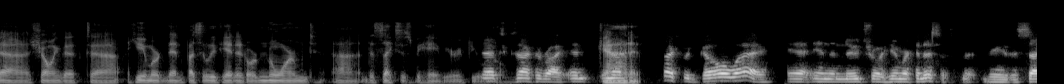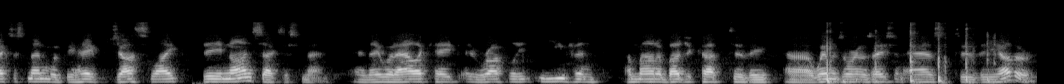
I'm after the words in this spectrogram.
uh, showing that uh, humor then facilitated or normed uh, the sexist behavior, if you will. That's exactly right. And got you know, it. Effects would go away in, in the neutral humor conditions. The, the, the sexist men would behave just like the non-sexist men, and they would allocate a roughly even amount of budget cut to the uh, women's organization as to the other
